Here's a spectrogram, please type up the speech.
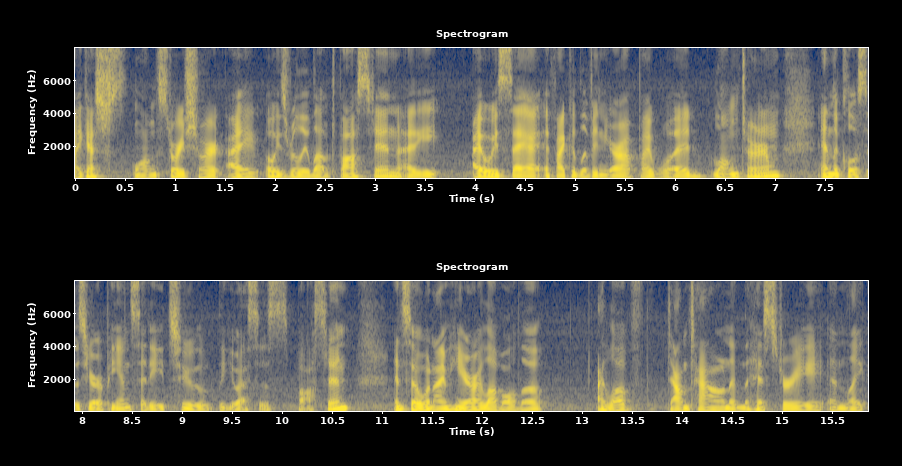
I guess long story short, I always really loved Boston. I I always say if I could live in Europe, I would long term, and the closest European city to the U.S. is Boston. And so when I'm here, I love all the, I love downtown and the history and like,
